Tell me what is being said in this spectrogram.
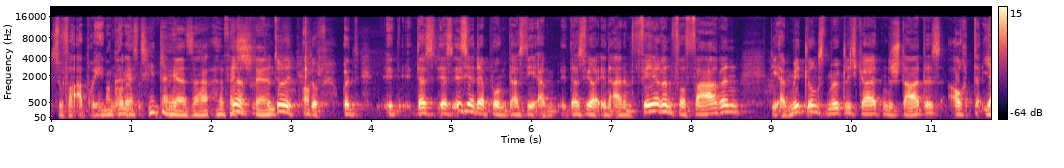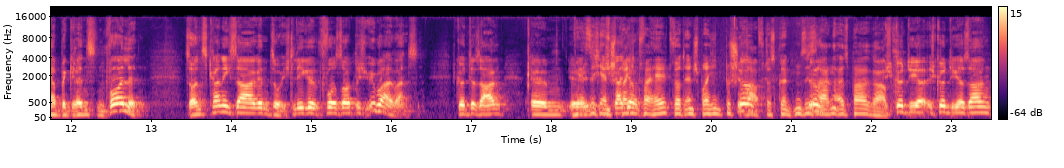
zu verabreden. Man kann erst hinterher feststellen. Ja, natürlich. So. Und äh, das, das ist ja der Punkt, dass, die, dass wir in einem fairen Verfahren die Ermittlungsmöglichkeiten des Staates auch ja begrenzen wollen. Sonst kann ich sagen, so, ich lege vorsorglich überall Wanzen. Ich könnte sagen, ähm, Wer äh, sich entsprechend ja, verhält, wird entsprechend bestraft. Ja, das könnten Sie ja, sagen als Paragraph. Ich könnte ja, ich könnte ja sagen,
